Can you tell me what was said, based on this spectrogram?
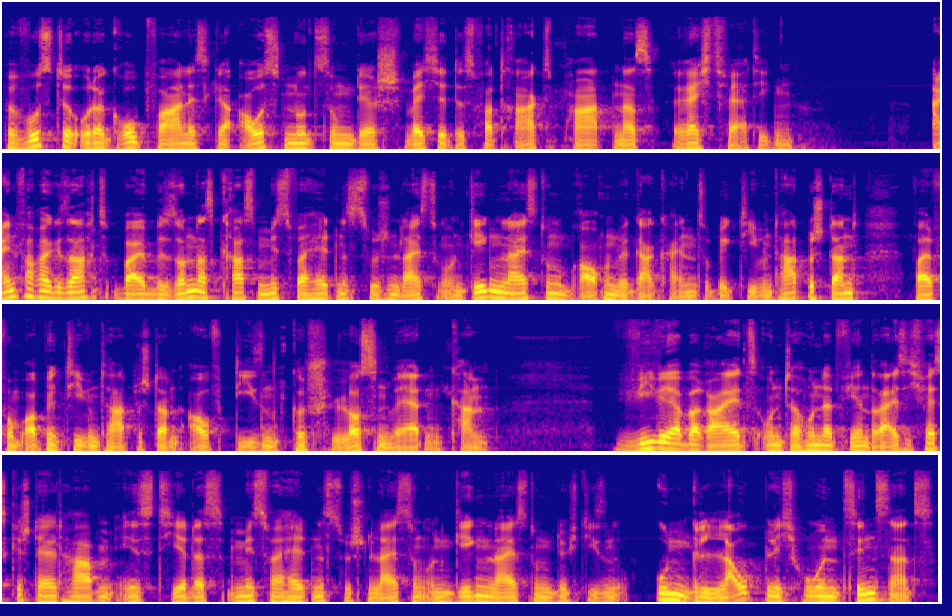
bewusste oder grob fahrlässige Ausnutzung der Schwäche des Vertragspartners rechtfertigen. Einfacher gesagt, bei besonders krassem Missverhältnis zwischen Leistung und Gegenleistung brauchen wir gar keinen subjektiven Tatbestand, weil vom objektiven Tatbestand auf diesen geschlossen werden kann. Wie wir bereits unter 134 festgestellt haben, ist hier das Missverhältnis zwischen Leistung und Gegenleistung durch diesen unglaublich hohen Zinssatz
